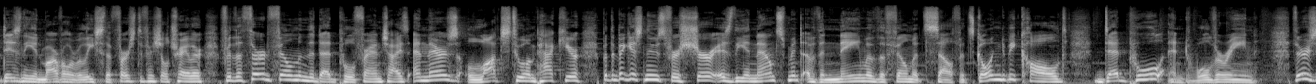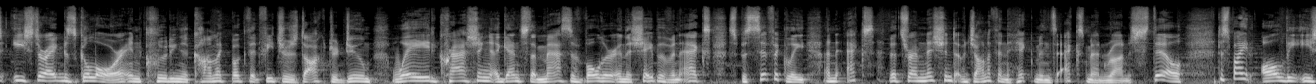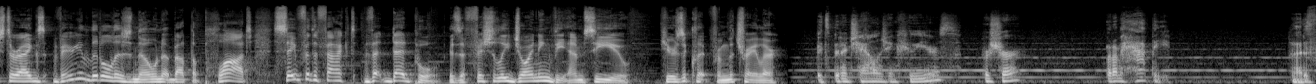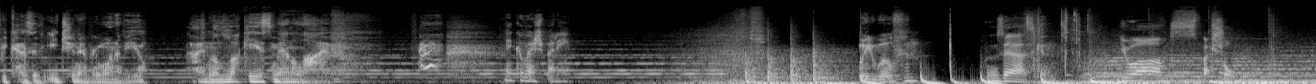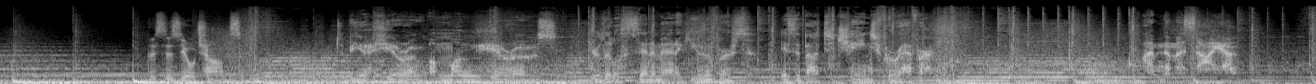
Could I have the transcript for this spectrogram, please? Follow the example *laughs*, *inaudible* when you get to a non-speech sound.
Disney and Marvel released the first official trailer for the third film in the Deadpool franchise, and there's lots to unpack here, but the biggest news for sure is the announcement of the name of the film itself. It's going to be called Deadpool and Wolverine. There's Easter eggs galore, including a comic book that features Doctor Doom Wade crashing against a massive boulder in the shape of an X, specifically an X that's reminiscent of Jonathan Hickman's X Men run. Still, despite all the Easter eggs, very little is known about the plot, save for the fact that Deadpool is officially joining the MCU. Here's a clip from the trailer. It's been a challenging few years, for sure, but I'm happy. That is because of each and every one of you. I'm the luckiest man alive. *laughs* Make a wish, buddy. Wade Wilson? Who's asking? You are special. This is your chance. To be a hero among heroes. Your little cinematic universe is about to change forever. I'm the Messiah.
